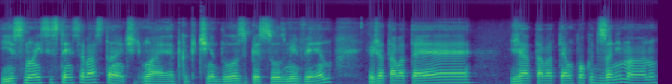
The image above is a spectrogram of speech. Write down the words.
E isso numa insistência bastante. Uma época que tinha 12 pessoas me vendo eu já estava até já estava até um pouco desanimando.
